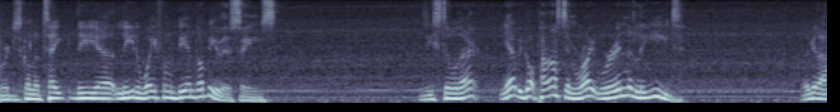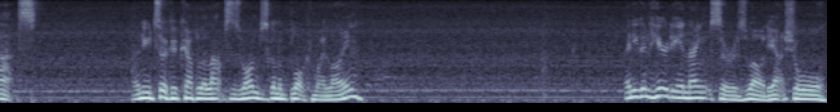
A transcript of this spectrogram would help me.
we're just going to take the uh, lead away from the BMW, it seems. Is he still there? Yeah, we got past him. Right, we're in the lead. Look at that. Only took a couple of laps as well. I'm just going to block my line. And you can hear the announcer as well, the actual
